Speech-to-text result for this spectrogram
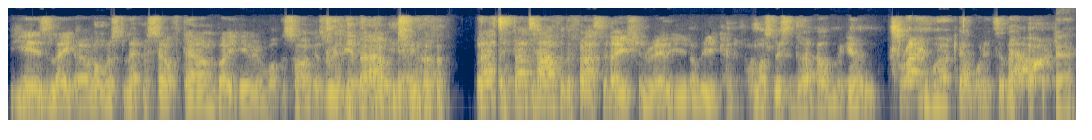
years later, I've almost let myself down by hearing what the song is really about. yeah. you know? That's that's half of the fascination, really. You know, you kind of I must listen to that album again try and work out what it's about. Yeah.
